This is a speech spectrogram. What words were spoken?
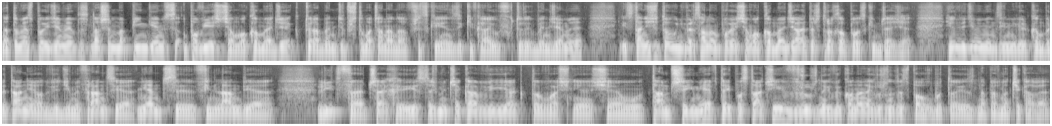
Natomiast pojedziemy z naszym mappingiem, z opowieścią o komedzie, która będzie przetłumaczana na wszystkie języki krajów, w których będziemy. I stanie się to uniwersalną opowieścią o komedzie, ale też trochę o polskim jazzie. I odwiedzimy m.in. Wielką Brytanię, odwiedzimy Francję, Niemcy, Finlandię, Litwę, Czechy. Jesteśmy ciekawi, jak to właśnie się tam przyjmie w tej postaci, w różnych wykonaniach różnych zespołów, bo to jest na pewno ciekawe.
